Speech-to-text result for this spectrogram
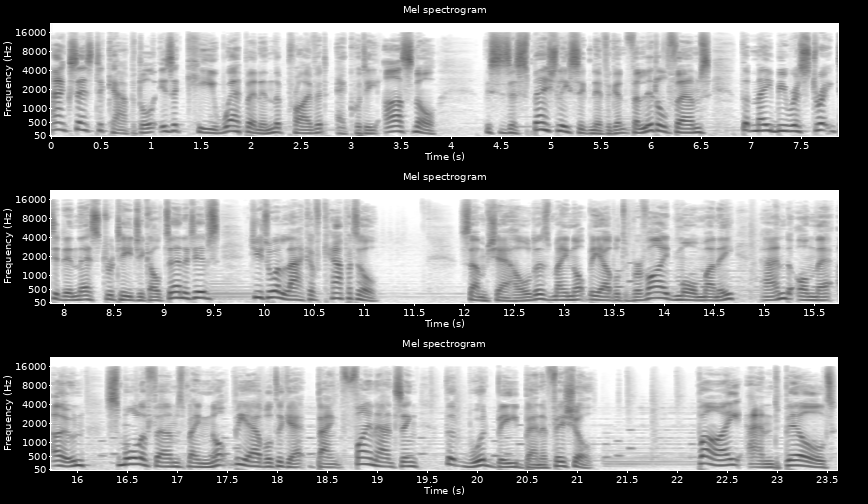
Access to capital is a key weapon in the private equity arsenal. This is especially significant for little firms that may be restricted in their strategic alternatives due to a lack of capital. Some shareholders may not be able to provide more money, and on their own, smaller firms may not be able to get bank financing that would be beneficial. Buy and build.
